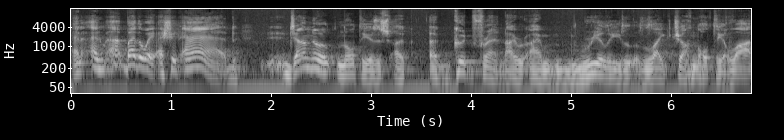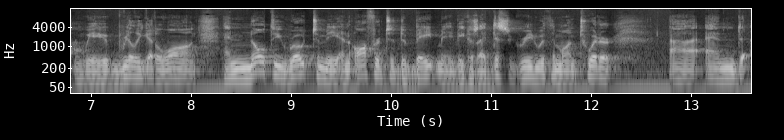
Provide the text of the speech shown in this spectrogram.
And, and uh, by the way, I should add, John Nolte is a, a good friend. I, I really like John Nolte a lot, and we really get along. And Nolte wrote to me and offered to debate me because I disagreed with him on Twitter. Uh, and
